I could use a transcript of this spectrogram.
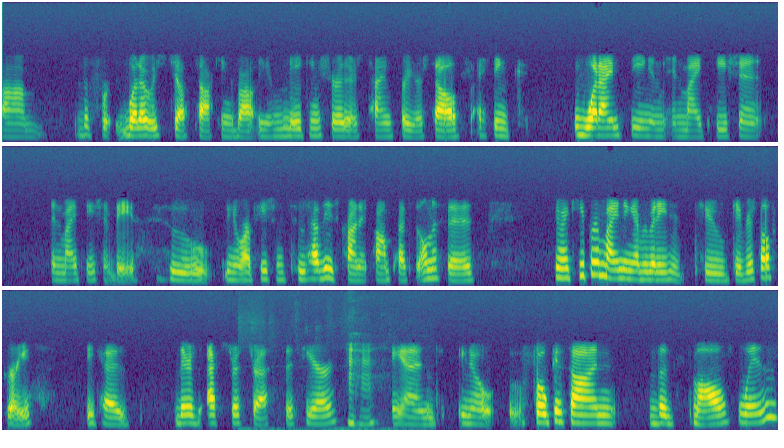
um, the what I was just talking about, you know, making sure there's time for yourself. I think what I'm seeing in, in my patient in my patient base who, you know, are patients who have these chronic complex illnesses, you know, I keep reminding everybody to, to give yourself grace because there's extra stress this year mm-hmm. and, you know, focus on the small wins,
